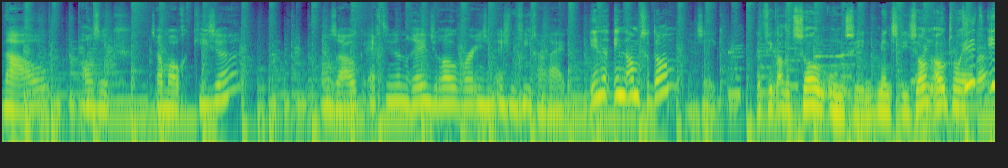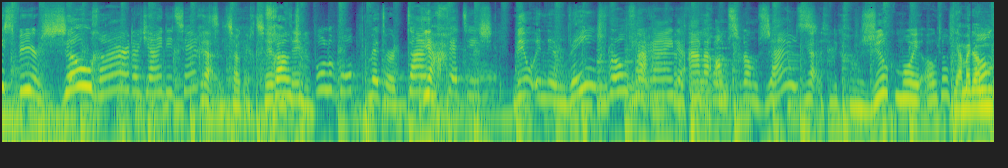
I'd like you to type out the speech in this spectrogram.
Nou, als ik zou mogen kiezen, dan zou ik echt in een Range Rover in zo'n SUV gaan rijden. In, in Amsterdam? Jazeker. Dat vind ik altijd zo'n onzin. Mensen die zo'n auto hebben. Dit is weer zo raar dat jij dit zegt. Ja, dat zou ik echt heel Vrouwtje. Pollewop met haar tuinfetish wil in een Range Rover Ja, rijden à la gewoon- Amsterdam-Zuid. Ja, dat vind ik gewoon zulke mooie auto's. Ja, maar dan,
